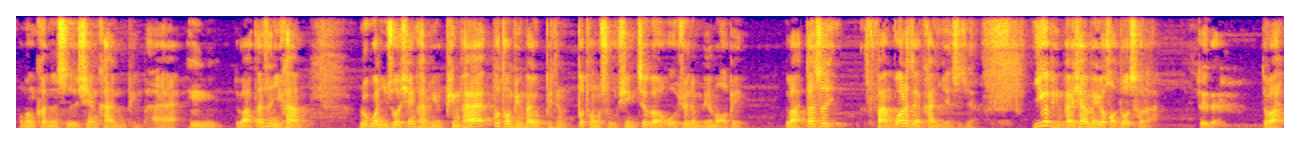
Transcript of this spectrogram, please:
我们可能是先看品牌，嗯，对吧？但是你看，如果你说先看品品牌，不同品牌有不同不同属性，这个我觉得没毛病，对吧？但是反过来再看一件事情，一个品牌下面有好多车了。对的，对吧？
